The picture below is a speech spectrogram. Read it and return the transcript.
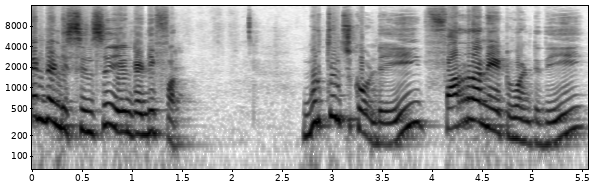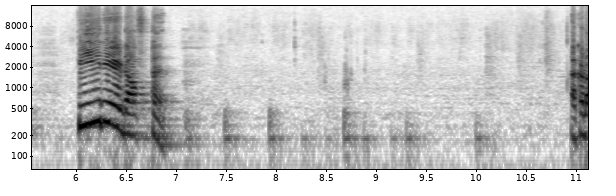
ఏంటండి సిన్స్ ఏంటండి ఫర్ గుర్తుంచుకోండి. ఫర్ అనేటువంటిది పీరియడ్ ఆఫ్ టైం అక్కడ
